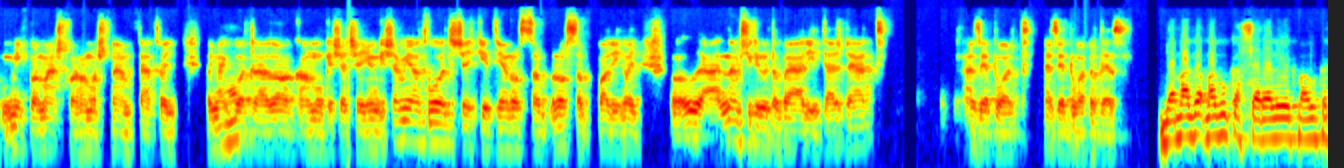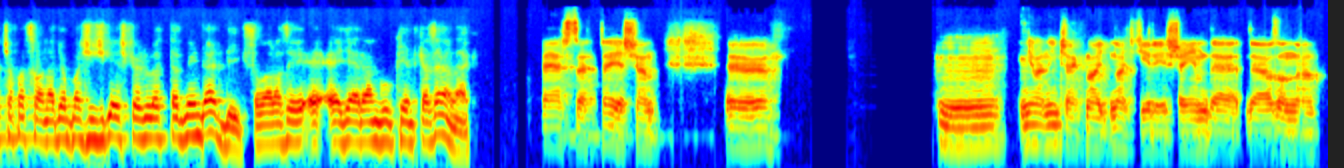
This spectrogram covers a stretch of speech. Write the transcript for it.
mikor máskor, ha most nem. Tehát, hogy, hogy meg volt rá az alkalmunk és esélyünk. És emiatt volt is egy-két ilyen rosszabb, rosszabb pali, hogy nem sikerült a beállítás, de hát ezért volt, ezért volt ez. De mag, maguk a szerelők, maguk a csapat, szóval nagyobb a zsizsgés körülötted, mint eddig? Szóval azért e- egyenrangúként kezelnek? Persze, teljesen. Ö, mm, nyilván nincsenek nagy, nagy kéréseim, de, de azonnal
